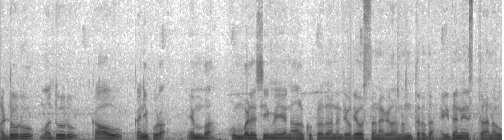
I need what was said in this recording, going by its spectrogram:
ಅಡೂರು, ಮಧುರು, ಕಾವು, ಕನಿಪುರ ಎಂಬ ಕುಂಬಳೆ ಸೀಮೆಯ ನಾಲ್ಕು ಪ್ರಧಾನ ದೇವ, ದೇವಸ್ಥಾನಗಳ ನಂತರದ ಐದನೇ ಸ್ಥಾನವು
